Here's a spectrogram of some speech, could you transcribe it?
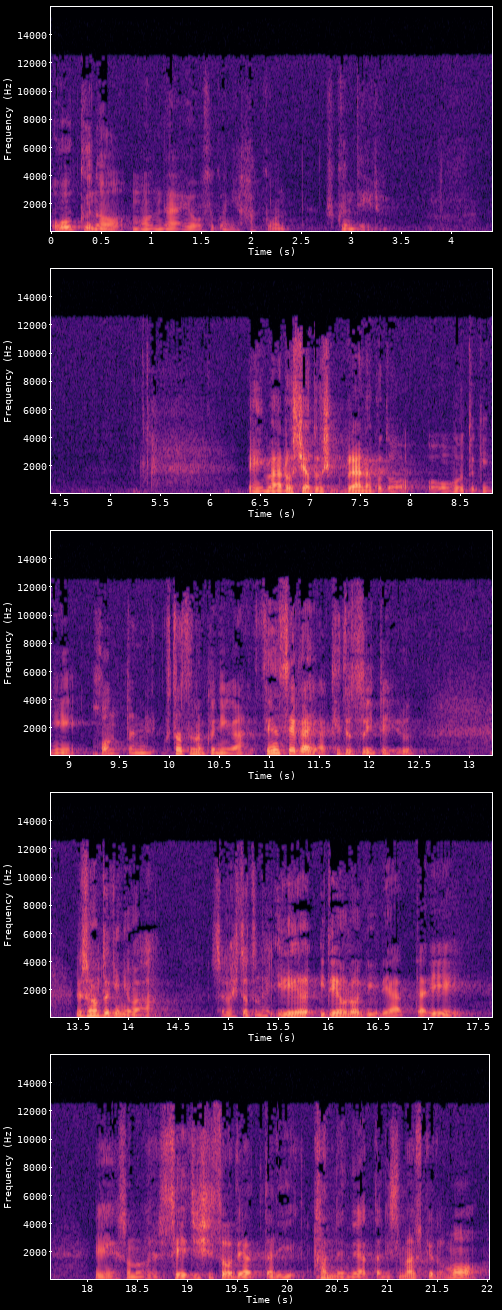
多くの問題をそこに含んでいる。今ロシアとウクライナのことを思う時に本当に2つの国が全世界が傷ついている。その時にはそれは一つのイデオロギーであったり、えー、その政治思想であったり観念であったりしますけども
